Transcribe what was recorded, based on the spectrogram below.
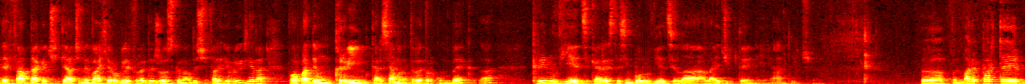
de fapt, dacă citea cineva hieroglifele de jos când au deșifrat hieroglifele, era vorba de un crin, care seamănă într-adevăr cu un bec, da? crinul vieții, care este simbolul vieții la, la egiptenii antici. Uh, în mare parte,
